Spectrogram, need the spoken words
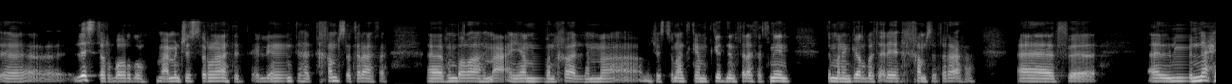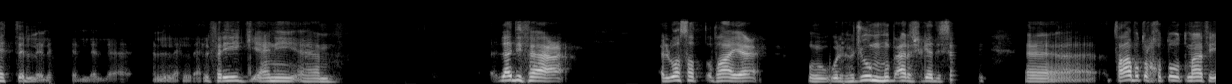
آه، ليستر برضو مع مانشستر يونايتد اللي انتهت 5 3 في مباراه مع أيام بن خال لما مانشستر يونايتد كان متقدم 3 2 ثم انقلبت عليه 5 3 في من ناحية ال- ال- ال- ال- الفريق يعني لا دفاع الوسط ضايع والهجوم مو بعارف إيش قاعد يسوي. آه، ترابط الخطوط ما في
